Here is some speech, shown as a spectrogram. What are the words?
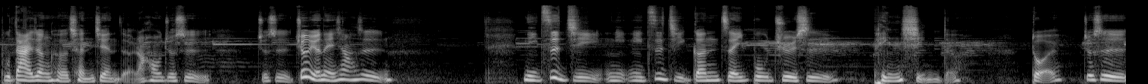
不带任何成见的，然后就是就是就有点像是你自己，你你自己跟这一部剧是平行的。对，就是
